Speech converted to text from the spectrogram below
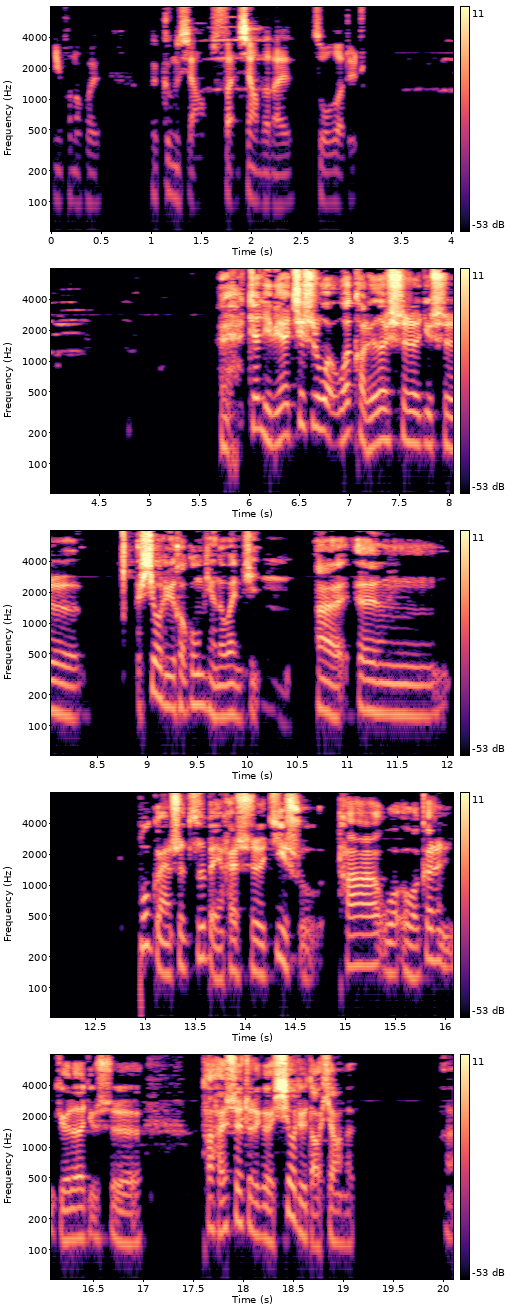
你可能会会更想反向的来作恶这种。哎，这里边其实我我考虑的是就是。效率和公平的问题，嗯。哎，嗯，不管是资本还是技术，它我我个人觉得就是它还是这个效率导向的啊，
